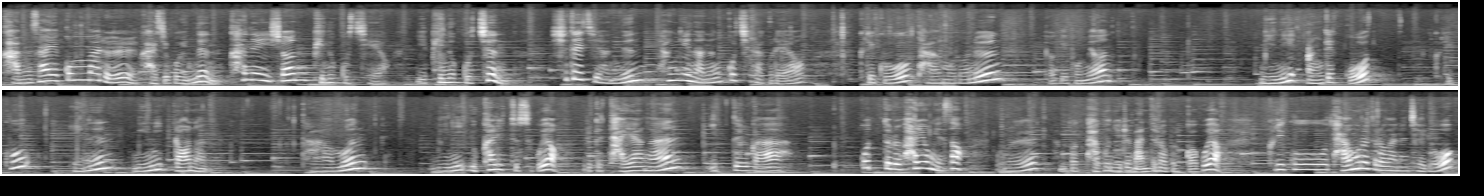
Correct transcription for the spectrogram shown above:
감사의 꽃말을 가지고 있는 카네이션 비누꽃이에요. 이 비누꽃은 시들지 않는 향기 나는 꽃이라 그래요. 그리고 다음으로는 여기 보면 미니 안개꽃 그리고 얘는 미니 런원 다음은 미니 유칼립투스고요. 이렇게 다양한 잎들과 꽃들을 활용해서 오늘 한번 바구니를 만들어 볼 거고요. 그리고 다음으로 들어가는 재료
